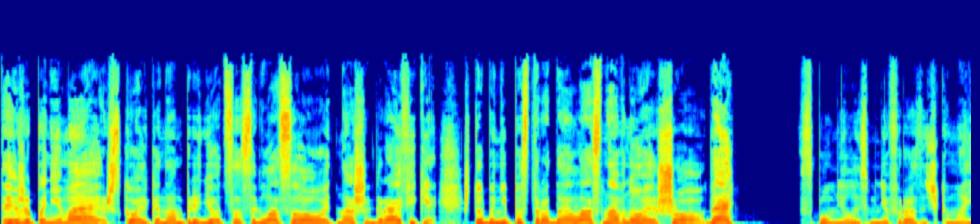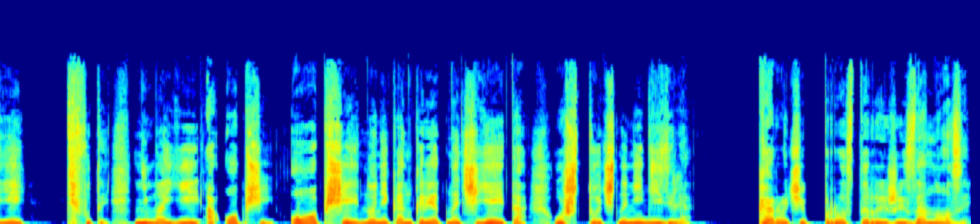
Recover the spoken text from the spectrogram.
«Ты же понимаешь, сколько нам придется согласовывать наши графики, чтобы не пострадало основное шоу, да?» Вспомнилась мне фразочка моей Тьфу ты, не моей, а общей. Общей, но не конкретно чьей-то. Уж точно не дизеля. Короче, просто рыжие занозы.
